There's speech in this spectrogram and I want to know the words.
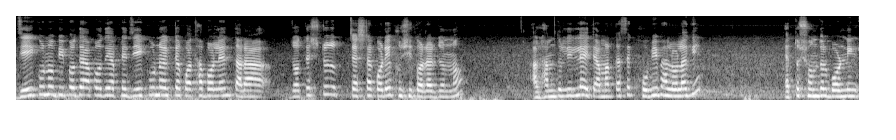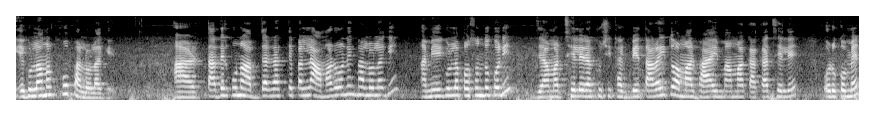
যেই কোনো বিপদে আপদে আপনি যে কোনো একটা কথা বলেন, তারা যথেষ্ট চেষ্টা করে খুশি করার জন্য। আলহামদুলিল্লাহ, এটা আমার কাছে খুবই ভালো লাগে। এত সুন্দর বর্নিং এগুলো আমার খুব ভালো লাগে। আর তাদের কোনো আবদার রাখতে পারলে আমারও অনেক ভালো লাগে। আমি এগুলো পছন্দ করি, যে আমার ছেলেরা খুশি থাকবে। তারাই তো আমার ভাই, মামা, কাকা, ছেলে ওরকমের।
